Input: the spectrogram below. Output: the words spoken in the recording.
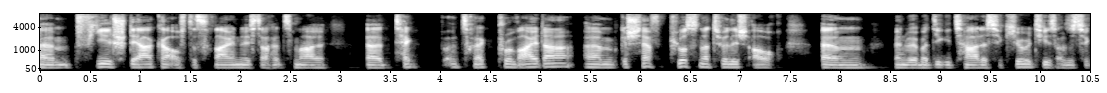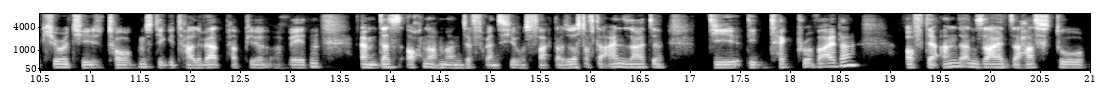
ähm, viel stärker auf das reine, ich sage jetzt mal, äh, Tech-Provider-Geschäft ähm, plus natürlich auch ähm, wenn wir über digitale Securities, also Security Tokens, digitale Wertpapiere reden, ähm, das ist auch nochmal ein Differenzierungsfaktor. Also du hast auf der einen Seite die, die Tech-Provider, auf der anderen Seite hast du,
